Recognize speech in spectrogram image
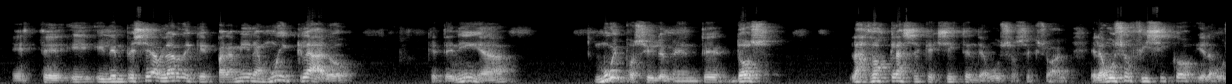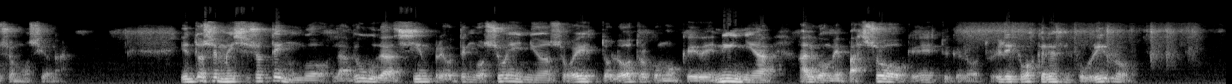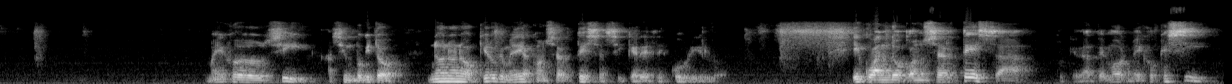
este, y, le empecé a hablar de que para mí era muy claro que tenía, muy posiblemente, dos, las dos clases que existen de abuso sexual, el abuso físico y el abuso emocional. Y entonces me dice, yo tengo la duda siempre, o tengo sueños, o esto, lo otro, como que de niña algo me pasó, que esto y que lo otro. Y le dije, ¿vos querés descubrirlo? Me dijo, sí, así un poquito, no, no, no, quiero que me digas con certeza si querés descubrirlo. Y cuando con certeza, porque da temor, me dijo que sí,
